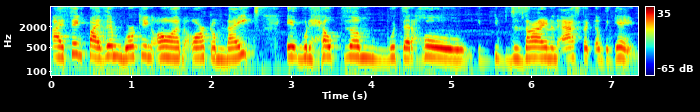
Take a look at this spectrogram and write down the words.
I think by them working on Arkham Knight, it would help them with that whole design and aspect of the game.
